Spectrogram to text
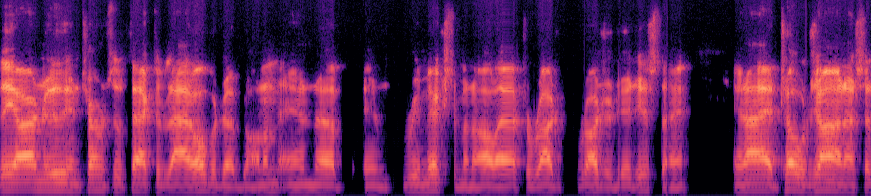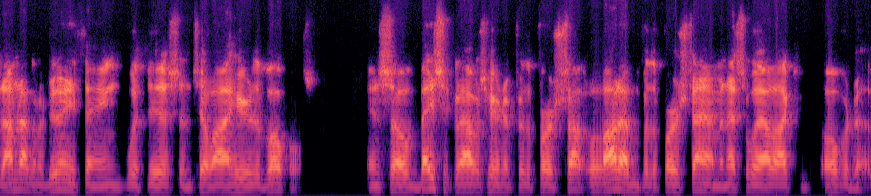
They are new in terms of the fact that I overdubbed on them and uh, and remixed them and all after Roger, Roger did his thing. And I had told John, I said, I'm not going to do anything with this until I hear the vocals. And so basically, I was hearing it for the first, a lot of them for the first time, and that's the way I like to overdub,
